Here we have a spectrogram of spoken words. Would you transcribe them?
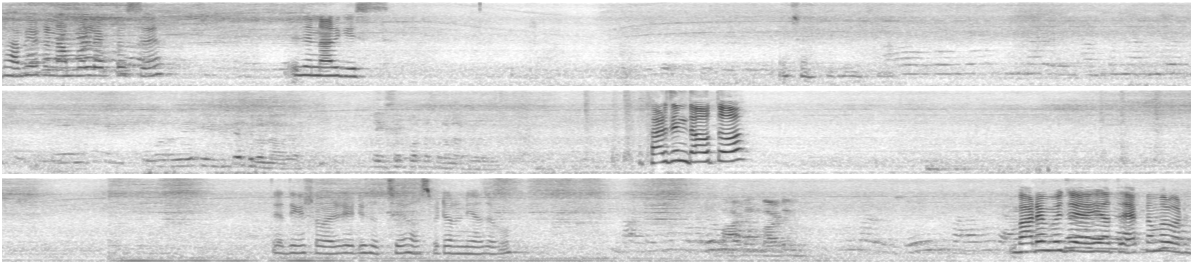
ভাবি একটা নাম বললে একটাছে এই যে নার্গিস। আচ্ছা। ফার্জিন, দাও তো। এদিকে সবাই রেডি হচ্ছে হসপিটাল নিয়ে যাব। বার্ডেন বার্ডেন বাড়ে ওই যে ইয়াতে এক নম্বর বাড়ে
